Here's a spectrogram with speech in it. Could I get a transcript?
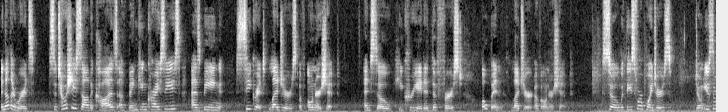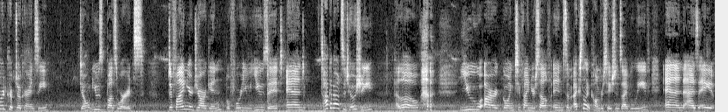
In other words, Satoshi saw the cause of banking crises as being secret ledgers of ownership, and so he created the first open ledger of ownership. So with these four pointers, don't use the word cryptocurrency, don't use buzzwords, define your jargon before you use it, and talk about Satoshi. Hello. you are going to find yourself in some excellent conversations, I believe. And as a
